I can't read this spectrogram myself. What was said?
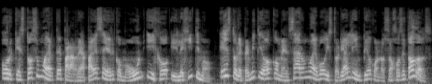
orquestó su muerte para reaparecer como un hijo ilegítimo. Esto le permitió comenzar un nuevo historial limpio con los ojos de todos.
